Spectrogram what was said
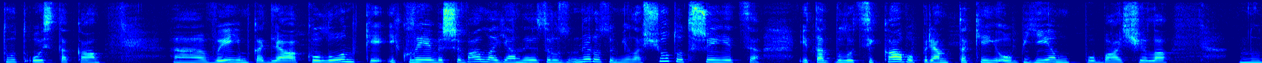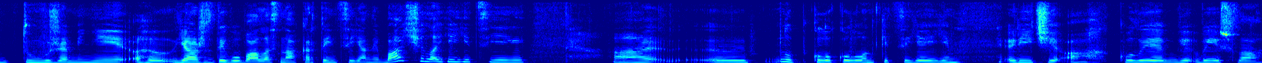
тут ось така е, виїмка для колонки. І коли я вишивала, я не, розуміла, що тут шиється. І так було цікаво, прям такий об'єм побачила Ну, дуже мені, е, я аж здивувалась на картинці, я не бачила її цієї, ну, коло колонки цієї річі. А коли вийшла,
